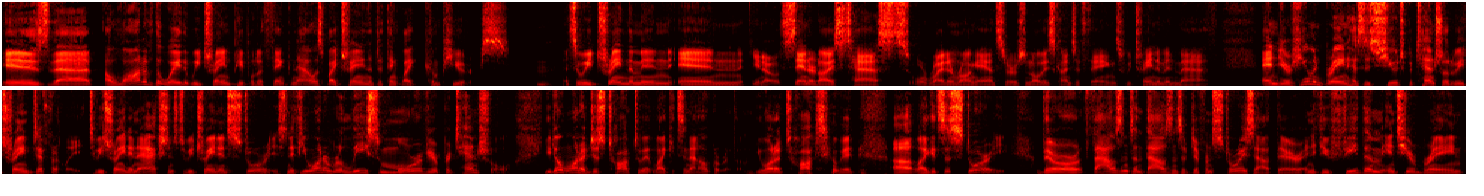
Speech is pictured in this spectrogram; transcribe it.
is that a lot of the way that we train people to think now is by training them to think like computers. Hmm. And so we train them in in you know standardized tests or right and wrong answers and all these kinds of things. We train them in math. And your human brain has this huge potential to be trained differently, to be trained in actions, to be trained in stories. And if you want to release more of your potential, you don't want to just talk to it like it's an algorithm. You want to talk to it uh, like it's a story. There are thousands and thousands of different stories out there. And if you feed them into your brain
